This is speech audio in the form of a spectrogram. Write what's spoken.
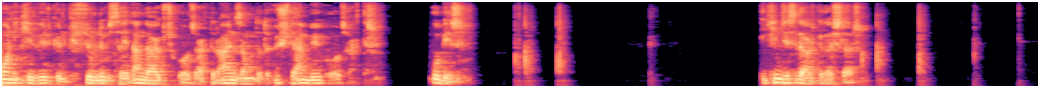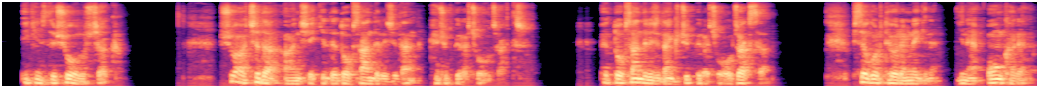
12 virgül küsürlü bir sayıdan daha küçük olacaktır. Aynı zamanda da 3'ten büyük olacaktır. Bu bir. İkincisi de arkadaşlar. İkincisi de şu oluşacak. Şu açı da aynı şekilde 90 dereceden küçük bir açı olacaktır. Ve 90 dereceden küçük bir açı olacaksa Pisagor teoremine yine, yine 10 kare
